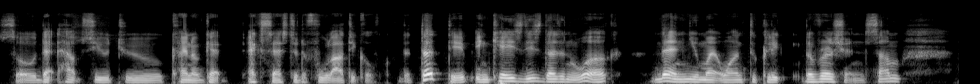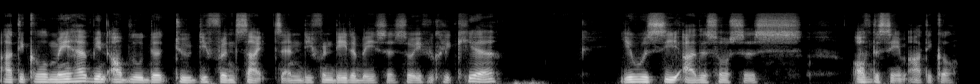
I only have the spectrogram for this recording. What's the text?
so that helps you to kind of get access to the full article. The third tip in case this doesn't work then you might want to click the version. Some article may have been uploaded to different sites and different databases. So if you click here you will see other sources of the same article.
